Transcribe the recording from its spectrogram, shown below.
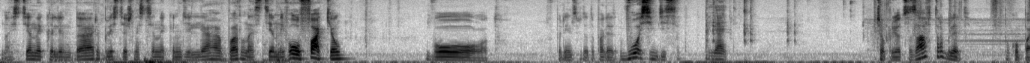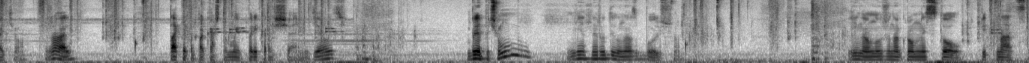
настенный календарь, блестящий настенный канделябр, настенный... О, факел! Вот. Принципе, это полезно. 80! Блять. Что, придется завтра, блядь, покупать его? Жаль. Так, это пока что мы прекращаем делать. Блин, почему медной руды у нас больше? И нам нужен огромный стол. 15.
